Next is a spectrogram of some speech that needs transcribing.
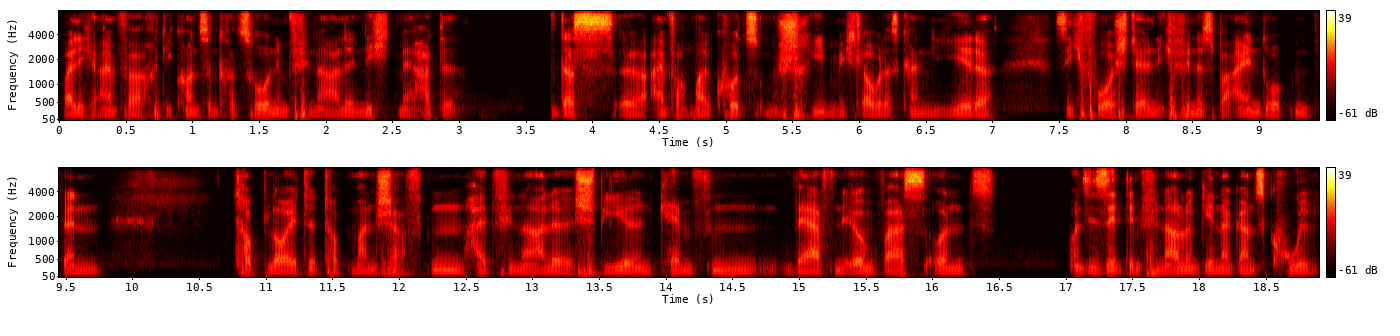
weil ich einfach die Konzentration im Finale nicht mehr hatte. Das äh, einfach mal kurz umschrieben. Ich glaube, das kann jeder sich vorstellen. Ich finde es beeindruckend, wenn Top-Leute, Top-Mannschaften Halbfinale spielen, kämpfen, werfen irgendwas und, und sie sind im Finale und gehen da ganz cool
